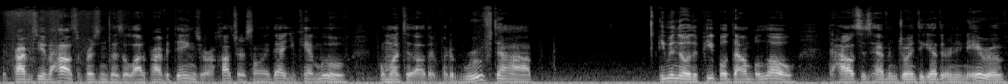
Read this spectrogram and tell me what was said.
the privacy of a house. A person does a lot of private things or a chutz or something like that. You can't move from one to the other. But a rooftop, even though the people down below the houses haven't joined together in an Erev,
